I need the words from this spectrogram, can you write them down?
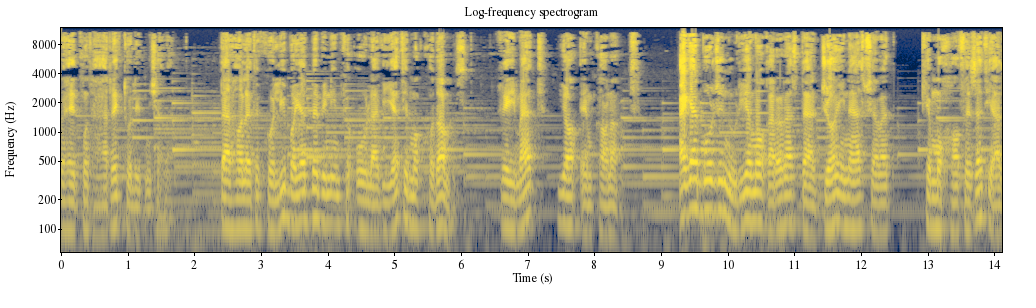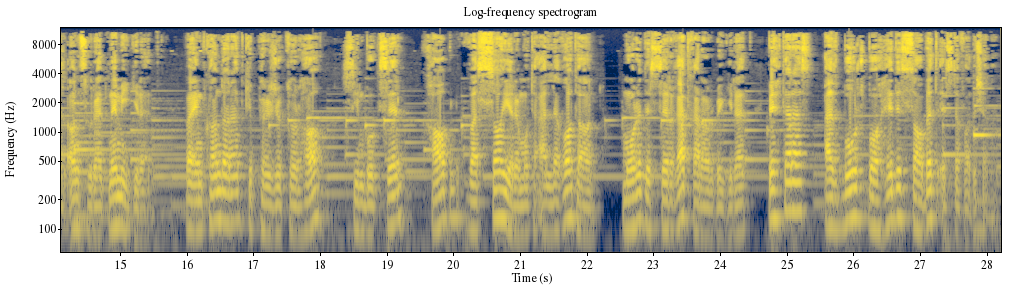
و هد متحرک تولید می شود در حالت کلی باید ببینیم که اولویت ما کدام است قیمت یا امکانات. اگر برج نوری ما قرار است در جایی نصب شود که محافظتی از آن صورت نمی گیرد و امکان دارد که پروژکتورها، سیمبوکسل، کابل و سایر متعلقات آن مورد سرقت قرار بگیرد بهتر است از برج با هد ثابت استفاده شود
